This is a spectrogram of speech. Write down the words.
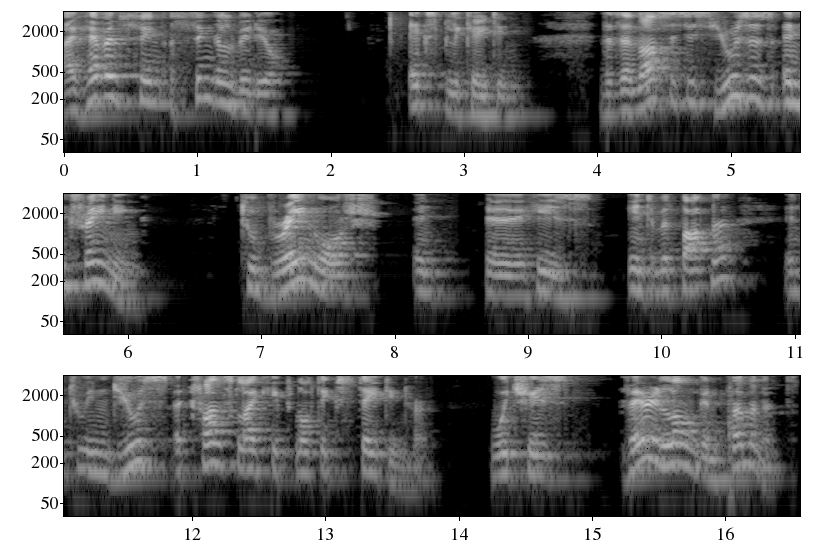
I haven't seen a single video explicating that the narcissist uses entraining to brainwash and, uh, his intimate partner and to induce a trance-like hypnotic state in her, which is very long and permanent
